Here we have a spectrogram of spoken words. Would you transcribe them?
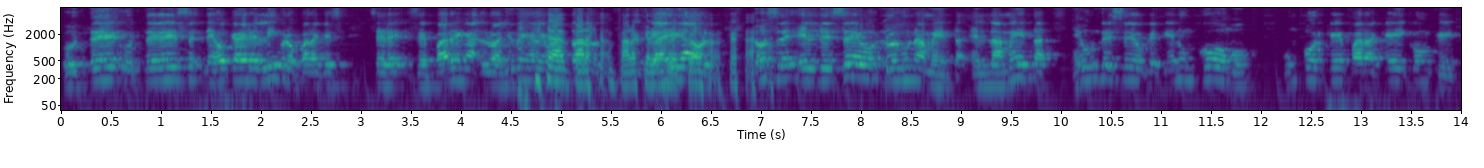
Usted, usted dejó caer el libro para que se, se paren, lo ayuden a levantarlo. para, que Entonces, el deseo no es una meta. La meta es un deseo que tiene un cómo, un por qué, para qué y con qué,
